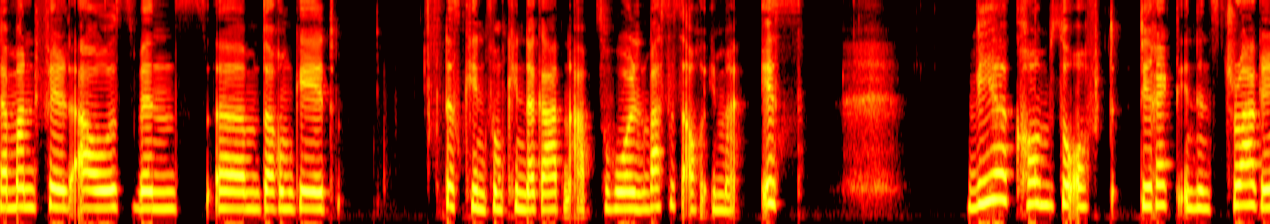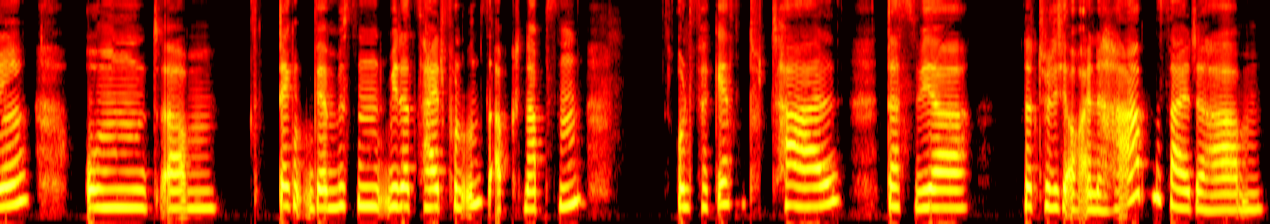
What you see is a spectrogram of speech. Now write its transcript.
der Mann fällt aus, wenn es ähm, darum geht, das Kind vom Kindergarten abzuholen, was es auch immer ist. Wir kommen so oft direkt in den Struggle und ähm, denken, wir müssen wieder Zeit von uns abknapsen und vergessen total, dass wir natürlich auch eine Habenseite haben.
